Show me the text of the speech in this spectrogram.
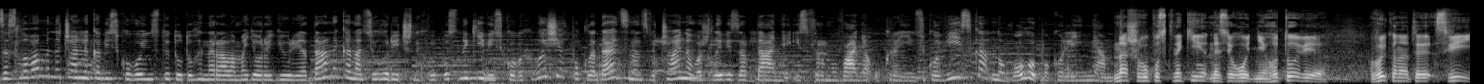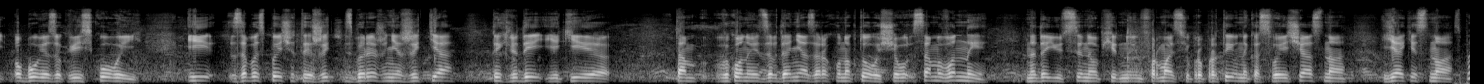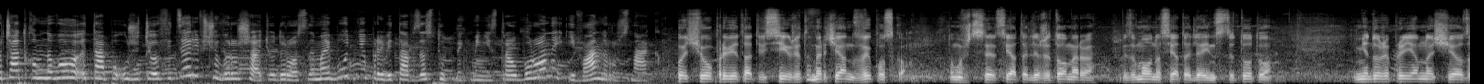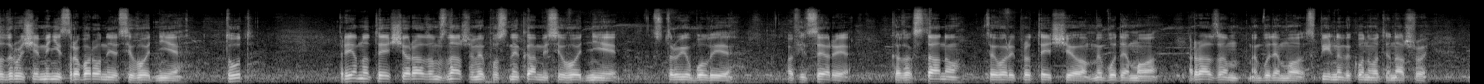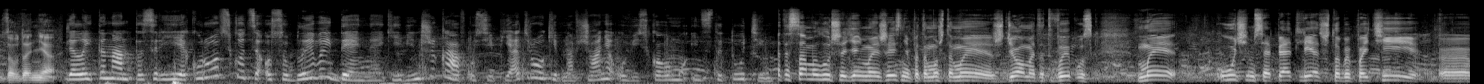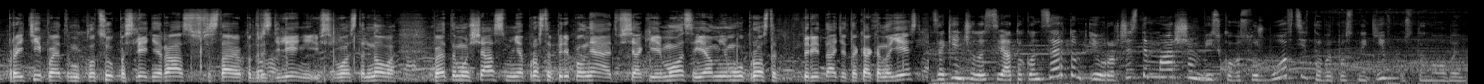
За словами начальника військового інституту генерала-майора Юрія Даника, на цьогорічних випускників військових вишів покладаються надзвичайно важливі завдання із формування українського війська нового покоління. Наші випускники на сьогодні готові виконати свій обов'язок військовий і забезпечити збереження життя тих людей, які там виконують завдання за рахунок того, що саме вони надають всю необхідну інформацію про противника своєчасно, якісно. З початком нового етапу у житті офіцерів, що вирушають у доросле майбутнє, привітав заступник міністра оборони Іван Руснак. Хочу привітати всіх житомирчан з випуском, тому що це свято для Житомира, безумовно, свято для інституту. Мені дуже приємно, що за дорученням міністра оборони я сьогодні тут. Приємно те, що разом з нашими випускниками сьогодні в строю були офіцери Казахстану. Це говорить про те, що ми будемо разом, ми будемо спільно виконувати наше завдання. Для лейтенанта Сергія Куровського це особливий день, на який він чекав усі п'ять років навчання у військовому інституті. Это самый лучший день моей жизни, потому что мы ждем этот выпуск. Мы учимся пять лет, чтобы пойти, э, пройти по этому плацу последний раз в составе подразделений и всего остального. Поэтому сейчас меня просто переполняют всякие эмоции. Я вам не могу просто передать это, как оно есть. Закінчилось свято концертом і урочистим маршем військовослужбовців та випускників установи.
